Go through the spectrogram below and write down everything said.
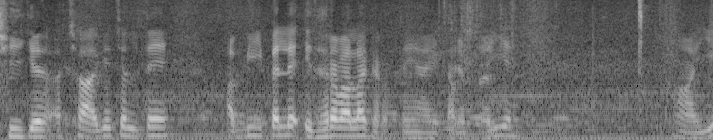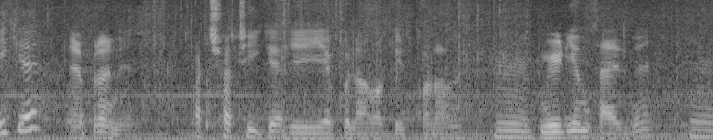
ठीक है। अच्छा आगे चलते हैं। अभी पहले इधर वाला करते हैं। आइटम। सही है। हाँ ये क्या है? एप्रन है। अच्छा ठीक है। जी ये हुआ पीस पड़ा हुआ है। हम्म, मीडियम साइज़ में। हम्म।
